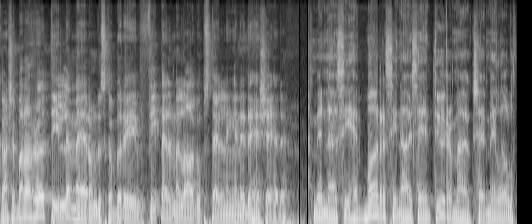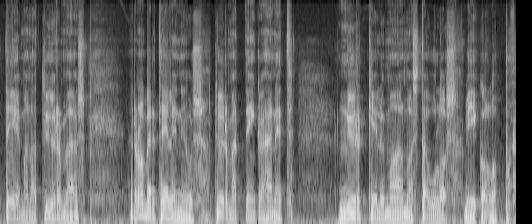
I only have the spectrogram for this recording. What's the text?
kanske bara rör till det mer om du ska börja fippel med laguppställningen i det här skedet. Mennään siihen varsinaiseen tyrmäykseen. Meillä on ollut teemana tyrmäys. Robert Helenius, tyrmättiinkö hänet nyrkkeilymaailmasta ulos viikonloppuna?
